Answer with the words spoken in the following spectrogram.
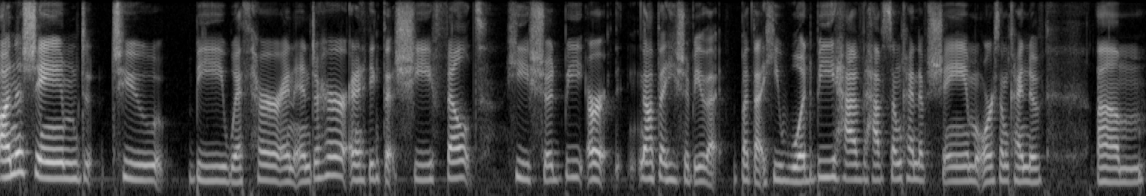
unashamed to be with her and into her and I think that she felt he should be or not that he should be that but that he would be have have some kind of shame or some kind of um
